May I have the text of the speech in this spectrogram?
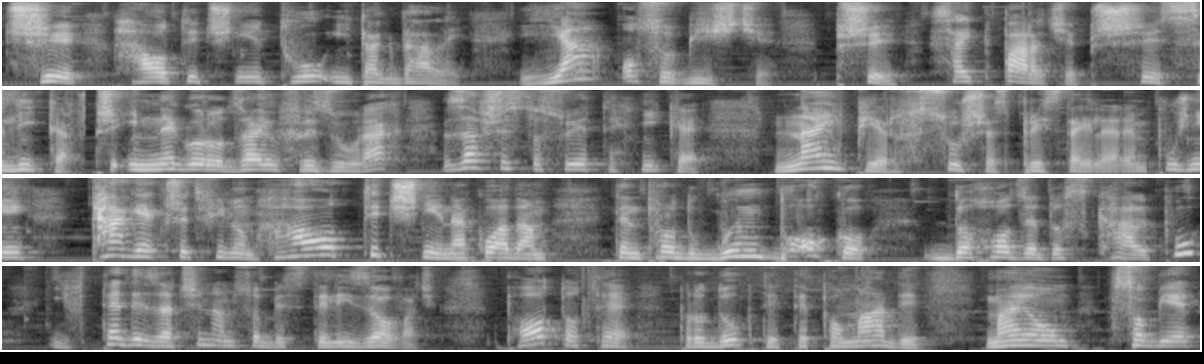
czy chaotycznie tu i tak dalej. Ja osobiście przy sideparcie, przy slickach, przy innego rodzaju fryzurach zawsze stosuję technikę najpierw suszę z freestylerem, później tak jak przed chwilą chaotycznie nakładam ten produkt głęboko dochodzę do skalpu i wtedy zaczynam sobie stylizować. Po to te produkty, te pomady mają w sobie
